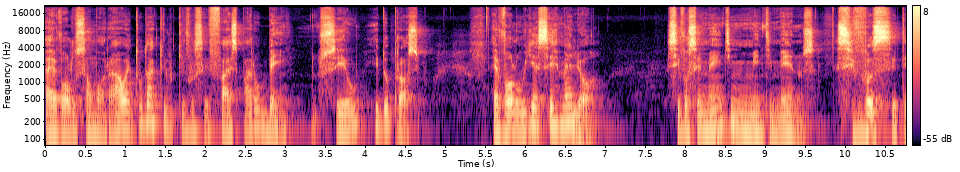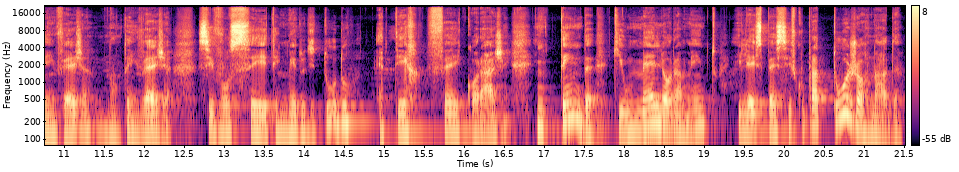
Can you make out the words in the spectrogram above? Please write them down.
A evolução moral é tudo aquilo que você faz para o bem do seu e do próximo. Evoluir é ser melhor. Se você mente, mente menos. Se você tem inveja, não tem inveja. Se você tem medo de tudo, é ter fé e coragem. Entenda que o melhoramento ele é específico para a tua jornada.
